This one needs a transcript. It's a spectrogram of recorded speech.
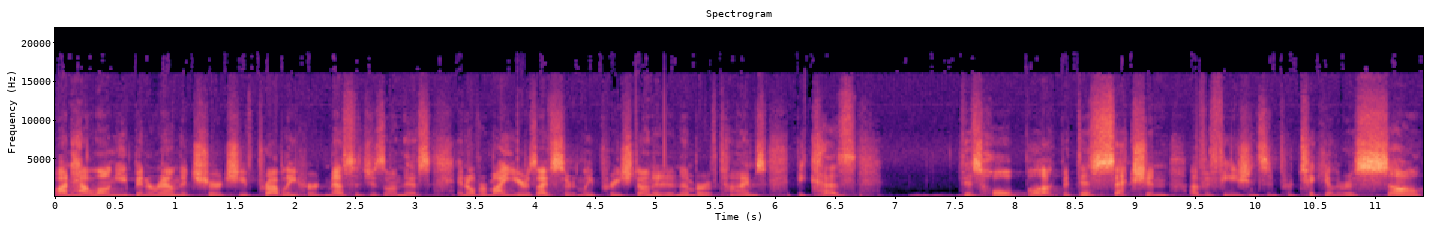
on how long you've been around the church, you've probably heard messages on this. And over my years, I've certainly preached on it a number of times because this whole book, but this section of Ephesians in particular, is so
